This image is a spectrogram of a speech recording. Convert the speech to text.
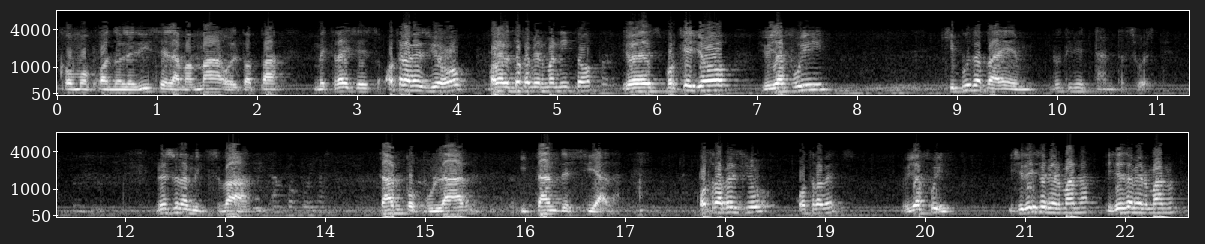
Como cuando le dice la mamá o el papá, me traes otra vez yo, ahora le toca a mi hermanito, yo es, ¿por qué yo? Yo ya fui. Kibuda Baem no tiene tanta suerte. No es una mitzvah tan popular y tan deseada. Otra vez yo, otra vez. Yo ya fui. Y si le dice a mi hermana, y si le dice a mi hermano,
